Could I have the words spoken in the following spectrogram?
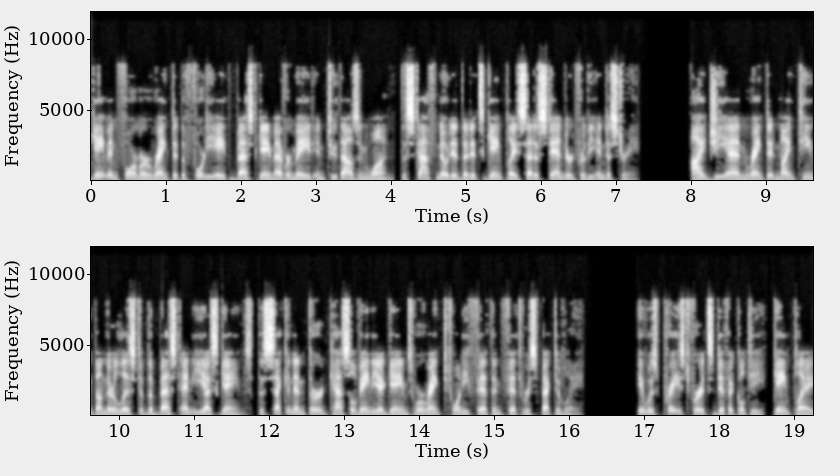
Game Informer ranked it the 48th best game ever made in 2001. The staff noted that its gameplay set a standard for the industry. IGN ranked it 19th on their list of the best NES games. The second and third Castlevania games were ranked 25th and 5th respectively. It was praised for its difficulty, gameplay,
